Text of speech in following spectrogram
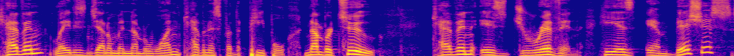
Kevin, ladies and gentlemen, number one, Kevin is for the people. Number two, Kevin is driven. He is ambitious,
